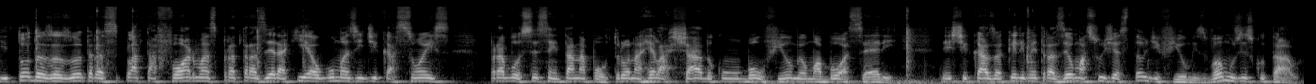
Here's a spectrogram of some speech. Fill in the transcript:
e todas as outras plataformas para trazer aqui algumas indicações para você sentar na poltrona relaxado com um bom filme ou uma boa série. Neste caso aqui, ele vem trazer uma sugestão de filmes. Vamos escutá-lo.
